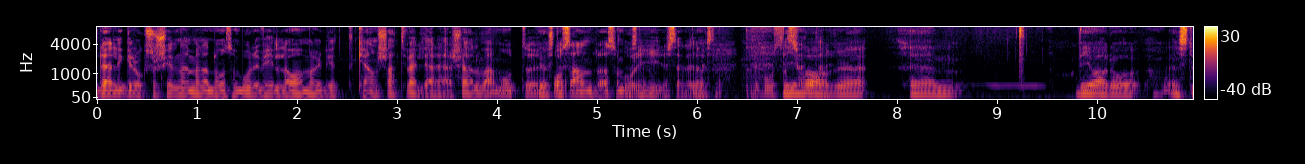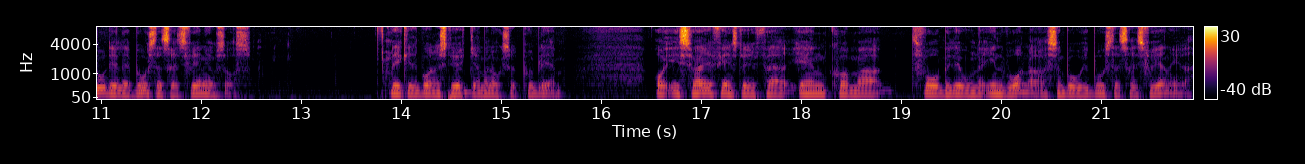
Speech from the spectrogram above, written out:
där ligger också skillnaden mellan de som bor i villa och har möjlighet kanske att välja det här själva mot eh, oss andra som bor i hyres eller, eller bostadsrätter. Vi har, um, vi har då en stor del är bostadsrättsföreningar hos oss. Vilket är både en styrka men också ett problem. Och I Sverige finns det ungefär 1,2 miljoner invånare som bor i bostadsrättsföreningar.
